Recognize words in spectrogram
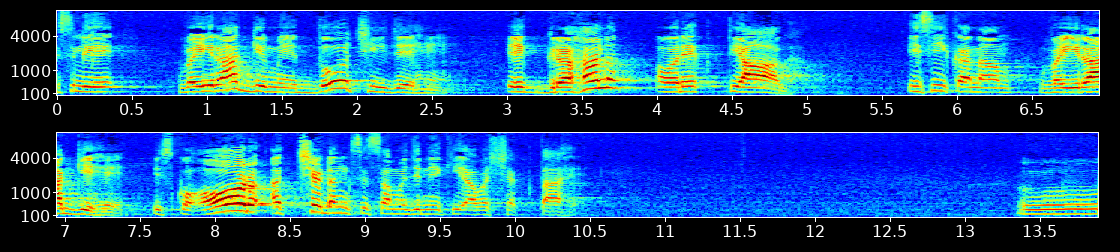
इसलिए वैराग्य में दो चीज़ें हैं, एक ग्रहण और एक त्याग। इसी का नाम वैराग्य है, इसको और अच्छे ढंग से समझने की आवश्यकता है। ओ...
